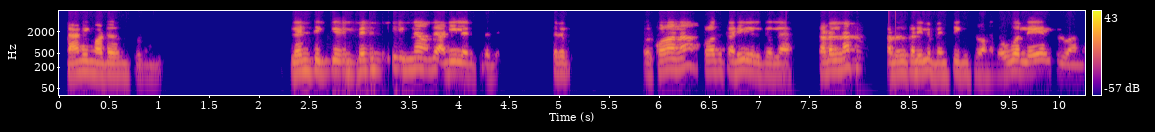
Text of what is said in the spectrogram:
Standing வாட்டர்னு சொல்லுங்க லென்த்துக்கு லென்த்துக்குன்னா வந்து அடியில் இருக்கிறது. சரி ஒரு குளம்னா குளத்துக்கு அடியில் இருக்குதுல்ல. கடல்னா கடலுக்கு அடியில் பென்சிக்னு சொல்லுவாங்க. ஒவ்வொரு லேயர் சொல்லுவாங்க.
